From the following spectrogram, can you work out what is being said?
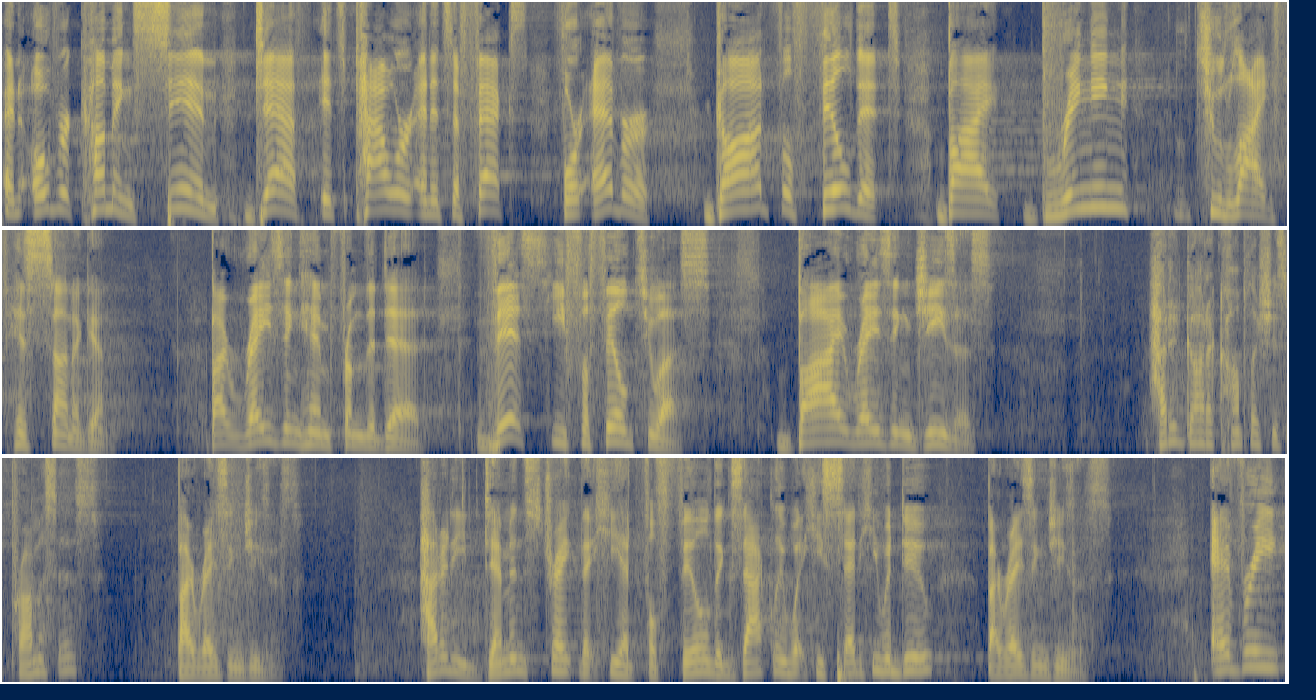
and overcoming sin, death, its power, and its effects forever, God fulfilled it by bringing to life his son again, by raising him from the dead. This he fulfilled to us by raising Jesus. How did God accomplish his promises? By raising Jesus. How did he demonstrate that he had fulfilled exactly what he said he would do? By raising Jesus. Every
